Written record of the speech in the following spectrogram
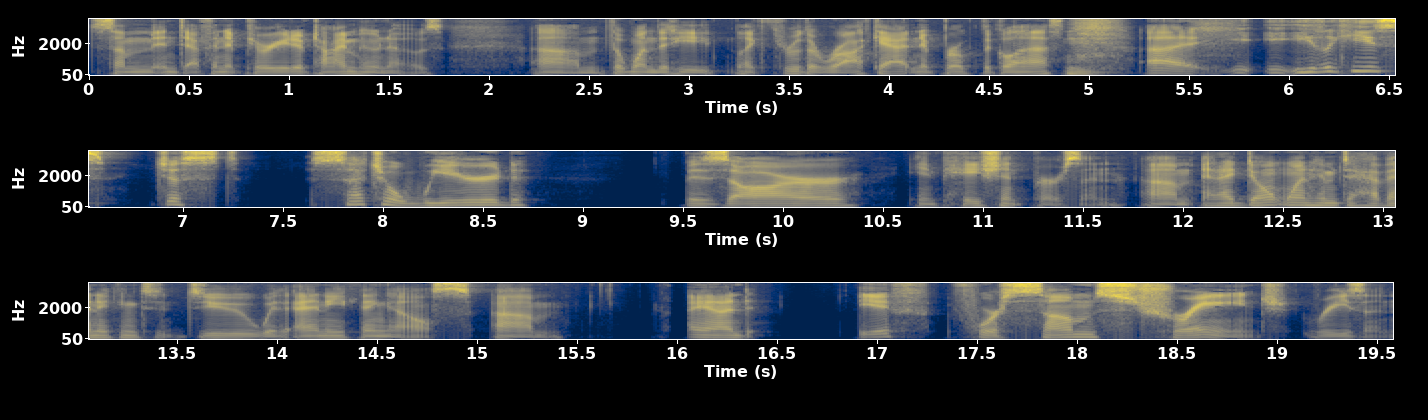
some indefinite period of time. Who knows? Um, the one that he like threw the rock at and it broke the glass. uh, he, he's like he's just such a weird, bizarre, impatient person, um, and I don't want him to have anything to do with anything else. Um, and if for some strange reason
